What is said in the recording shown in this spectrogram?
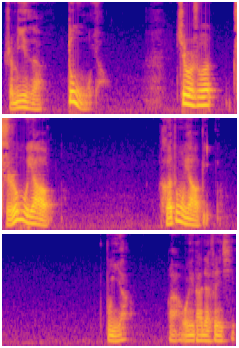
什么意思啊？动物药，就是说植物药和动物药比不一样啊。我给大家分析：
